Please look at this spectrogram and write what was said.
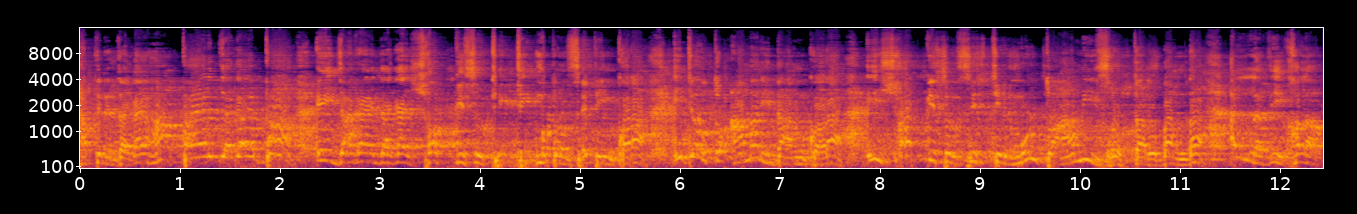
হাতের জায়গায় হাত, পায়ের জায়গায় পা। এই জায়গায় জায়গায় ঠিক ঠিক মতন সেটিং করা। এটাও তো আমারই দান করা। এই সব কিছুর সৃষ্টির মূল তো স্রষ্টার বান্দা আল্লাহ খলাকাকা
